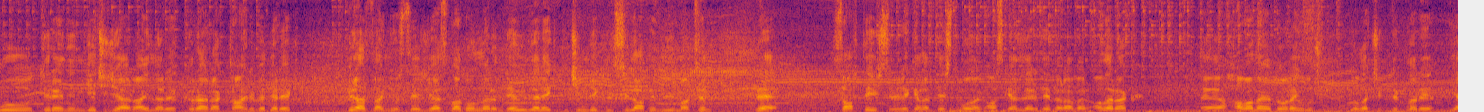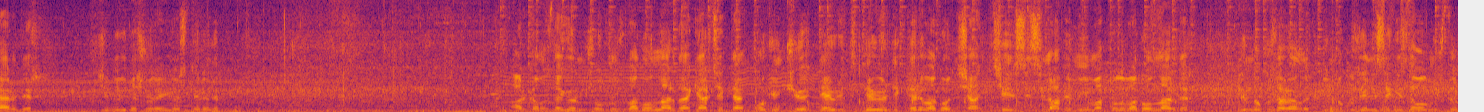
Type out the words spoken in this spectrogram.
bu trenin geçeceği rayları kırarak, tahrip ederek birazdan göstereceğiz. Vagonların devrilerek içindeki silah ve mühimmatın ve saf değiştirerek ya da teslim olan askerleri de beraber alarak e, Havana'ya doğru yola çıktıkları yerdir. Şimdi bir de şurayı gösterelim. Arkamızda görmüş olduğunuz vagonlar da gerçekten o günkü devrit, devirdikleri vagon. İçe- İçerisi silah ve mühimmat dolu vagonlardır. 29 Aralık 1958'de olmuştur.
